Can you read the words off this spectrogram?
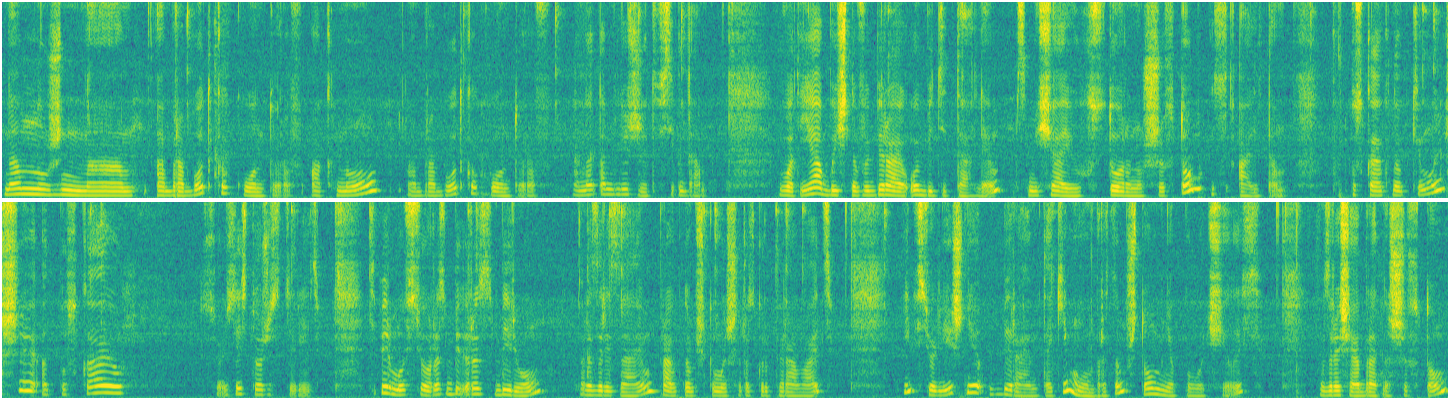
Нам нужна обработка контуров. Окно, обработка контуров. Она там лежит всегда. Вот, я обычно выбираю обе детали, смещаю их в сторону шифтом и с альтом. Отпускаю кнопки мыши, отпускаю. Все, здесь тоже стереть. Теперь мы все разберем, разрезаем. Правой кнопочкой мыши разгруппировать. И все лишнее убираем. Таким образом, что у меня получилось? Возвращаю обратно шифтом.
